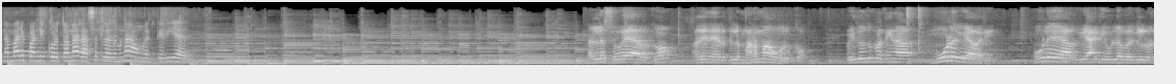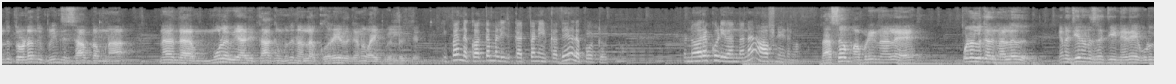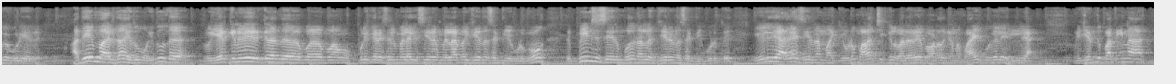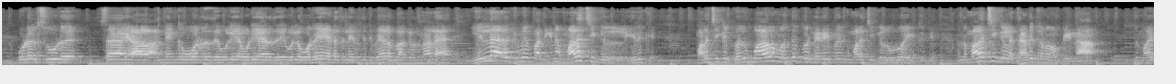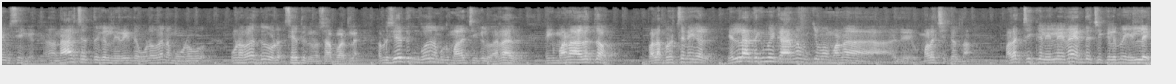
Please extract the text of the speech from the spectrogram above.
இந்த மாதிரி பண்ணி கொடுத்தோன்னா ரசத்தில் இருந்தோம்னா அவங்களுக்கு தெரியாது. நல்ல சுவையாக இருக்கும். அதே நேரத்தில் மனமாகவும் இருக்கும். இப்போ இது வந்து பார்த்திங்கன்னா மூளை வியாதி. மூளை வியாதி உள்ளவர்கள் வந்து தொடர்ந்து பீன்ஸ் சாப்பிட்டோம்னா நான் இந்த மூளை வியாதி தாக்கம் வந்து நல்லா குறையிறதுக்கான வாய்ப்புகள் இருக்குது இப்போ இந்த கொத்தமல்லி கட் பண்ணியிருக்கிறதையும் அதில் போட்டு விடணும் நுரக்குடி வந்தோன்னா ஆஃப் பண்ணிடலாம். ரசம் அப்படின்னாலே உடலுக்கு அது நல்லது. ஏன்னா ஜீரண சக்தியை நிறைய கொடுக்கக்கூடியது. அதே மாதிரி தான் இதுவும். இதுவும் இந்த ஏற்கனவே இருக்கிற அந்த புளிக்கரைசல் மிளகு சீரகம் எல்லாமே ஜீரண சக்தியை கொடுக்கும். இந்த பீன்ஸ் சேரும்போது நல்ல ஜீரண சக்தி கொடுத்து எளிதாக ஜீரணமாக்கி விடும். மலச்சிக்கல் வரவே வர்றதுக்கான வாய்ப்புகளே இல்லை. இன்றைக்கி வந்து பார்த்தீங்கன்னா உடல் சூடு ச அங்கங்கே ஓடுறது ஒளிய ஒடியாறது இல்லை ஒரே இடத்துல இருந்துட்டு வேலை பார்க்குறதுனால எல்லாருக்குமே பார்த்தீங்கன்னா மலச்சிக்கல் இருக்குது மலச்சிக்கல் பெரும்பாலும் வந்து இப்போ நிறைய பேருக்கு மலச்சிக்கல் உருவாகிட்டு இருக்குது அந்த மலச்சிக்கலை தடுக்கணும் அப்படின்னா இந்த மாதிரி விஷயங்கள். அதாவது நார்ச்சத்துக்கள் நிறைந்த உணவை நம்ம உணவு உணவை வந்து சேர்த்துக்கணும் சாப்பாட்டில். அப்படி சேர்த்துக்கும் போது நமக்கு மலச்சிக்கல் வராது. இன்றைக்கி மன அழுத்தம் பல பிரச்சனைகள் எல்லாத்துக்குமே காரணம் முக்கியமாக மன இது மலச்சிக்கல் தான். மலச்சிக்கல் இல்லைன்னா எந்த சிக்கலுமே இல்லை.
